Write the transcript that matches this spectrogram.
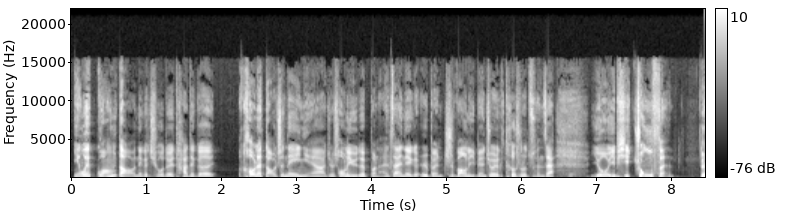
因为广岛那个球队，他这个后来导致那一年啊，就是红鲤鱼队本来在那个日本职棒里边就是一个特殊的存在，有一批忠粉。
